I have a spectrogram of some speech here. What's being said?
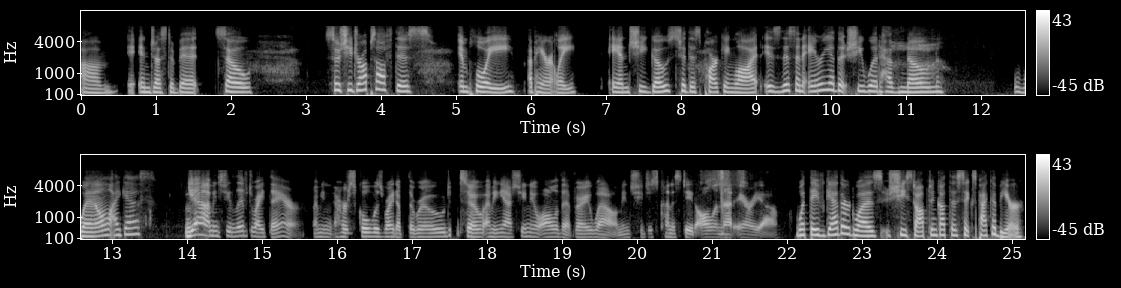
um, in just a bit. So, so she drops off this employee apparently, and she goes to this parking lot. Is this an area that she would have known well? I guess. Yeah, I mean, she lived right there. I mean, her school was right up the road. So, I mean, yeah, she knew all of it very well. I mean, she just kind of stayed all in that area. What they've gathered was she stopped and got the six pack of beer.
